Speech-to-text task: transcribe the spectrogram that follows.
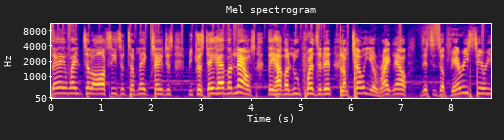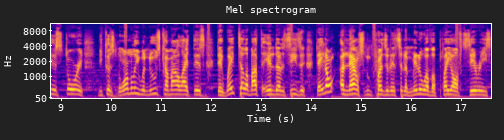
They ain't waiting till the offseason to make changes because they have announced they have a new president. And I'm telling you right now, this is a very serious story because normally when news come out like this, they wait till about the end of the season. They don't announce new presidents in the middle of a playoff series.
